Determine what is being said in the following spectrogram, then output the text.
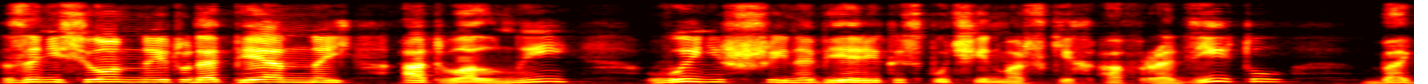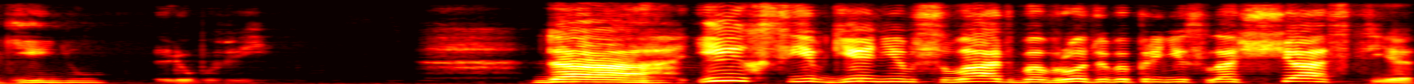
занесенные туда пенной от волны, вынесший на берег из пучин морских Афродиту, богиню любви. Да, их с Евгением свадьба вроде бы принесла счастье,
